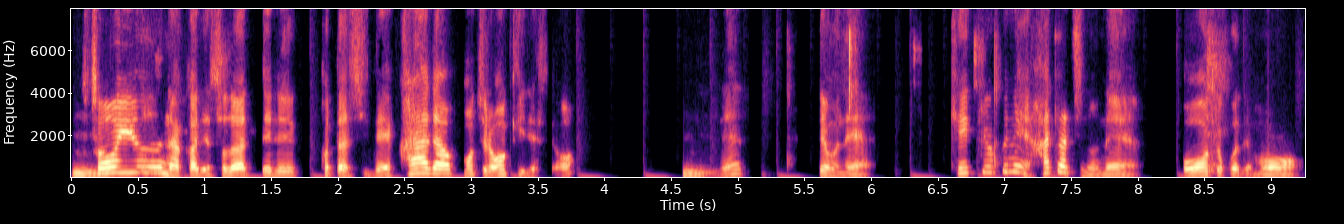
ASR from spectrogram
うんそういう中で育ってる子たちで、体はもちろん大きいですよ。うんねでもね、結局ね、二十歳のね、大男でも、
